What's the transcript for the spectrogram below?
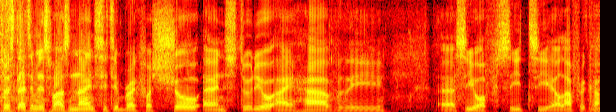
So it's 30 minutes past 9 Citi Breakfast Show and studio. I have the uh, CEO of CTL Africa.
